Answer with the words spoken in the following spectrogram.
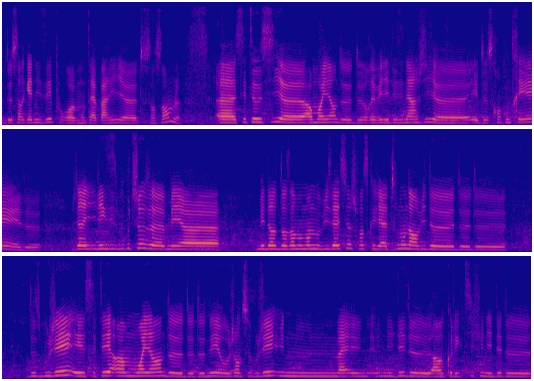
de, s'organiser pour monter à Paris tous ensemble. c'était aussi un moyen de, de, révéler des énergies et de se rencontrer et de il existe beaucoup de choses, euh, mais, euh, mais dans, un moment de mobilisation, je pense que y a, tout le monde a envie de, de, se bouger et c'était un moyen de, donner aux gens de se bouger une, une, idée de un collectif, une idée de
